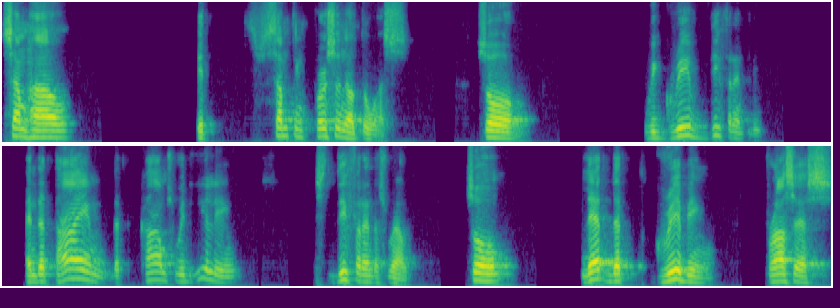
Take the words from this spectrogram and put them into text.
somehow it's something personal to us. So we grieve differently. And the time that comes with healing is different as well. So let that grieving process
